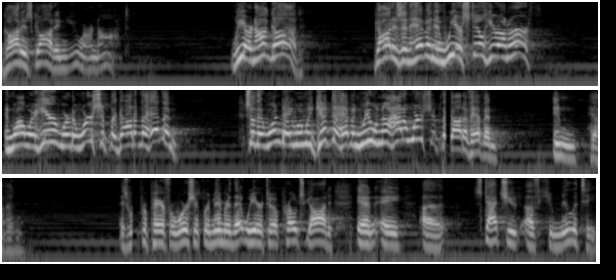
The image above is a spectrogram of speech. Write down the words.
God is God and you are not. We are not God. God is in heaven and we are still here on earth. And while we're here, we're to worship the God of the heaven. So that one day when we get to heaven, we will know how to worship the God of heaven in heaven. As we prepare for worship, remember that we are to approach God in a, a statute of humility.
